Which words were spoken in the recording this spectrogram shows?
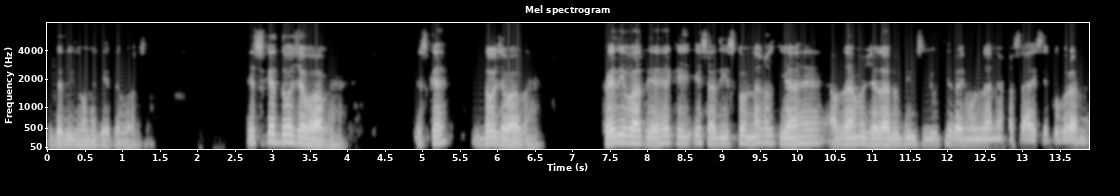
دلیل ہونے کے اعتبار سے۔ اس کے دو جواب ہیں۔ اس کے دو جواب ہیں۔ پہلی بات یہ ہے کہ اس حدیث کو نقل کیا ہے علامہ جلال الدین سیوتی رحم اللہ نے خسائے سے میں۔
